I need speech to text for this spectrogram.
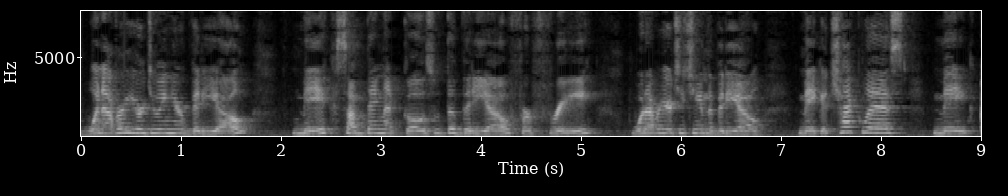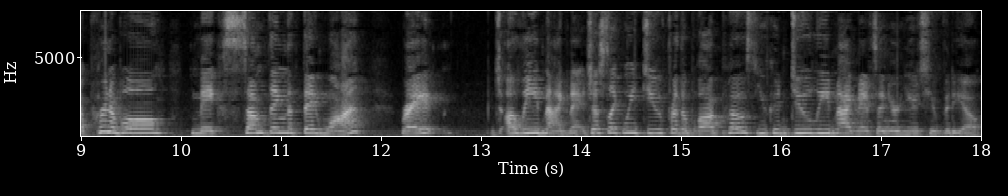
whenever you're doing your video, make something that goes with the video for free. Whatever you're teaching in the video, make a checklist, make a printable, make something that they want, right? A lead magnet, just like we do for the blog post, you can do lead magnets in your YouTube video.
